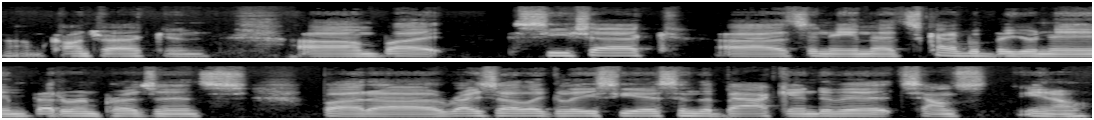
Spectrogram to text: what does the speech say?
um, contract, and um, but Cishek, uh, it's a name that's kind of a bigger name, veteran presence, but uh, Raisel Iglesias in the back end of it sounds, you know,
